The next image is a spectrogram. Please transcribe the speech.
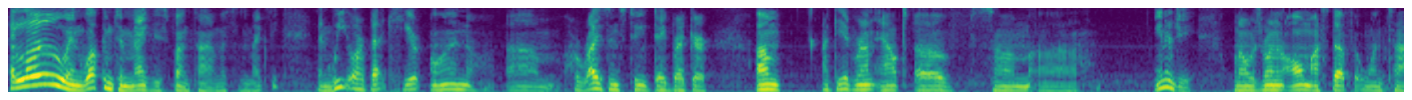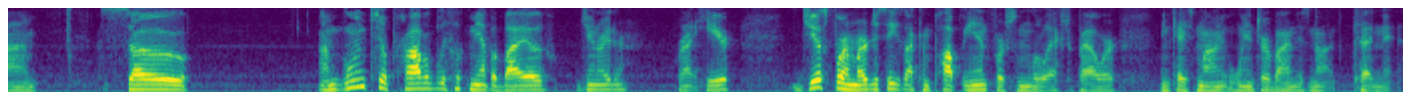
Hello and welcome to Magzie's Fun Time. This is Magsy, and we are back here on um, Horizons 2 Daybreaker. Um, I did run out of some uh, energy when I was running all my stuff at one time, so I'm going to probably hook me up a bio generator right here, just for emergencies. I can pop in for some little extra power in case my wind turbine is not cutting it.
